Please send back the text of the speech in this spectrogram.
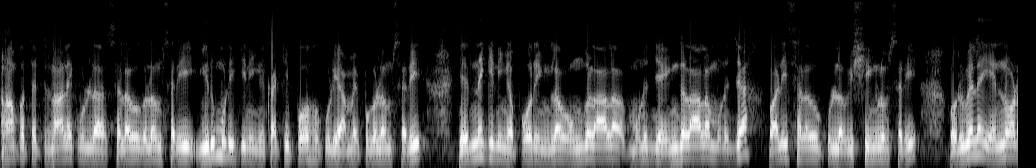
நாற்பத்தெட்டு நாளைக்கு உள்ள செலவுகளும் சரி இருமுடிக்கு நீங்கள் கட்டி போகக்கூடிய அமைப்புகளும் சரி என்றைக்கு நீங்கள் போகிறீங்களோ உங்களால் முடிஞ்ச எங்களால் முடிஞ்ச வழி செலவுக்குள்ள விஷயங்களும் சரி ஒருவேளை என்னோட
